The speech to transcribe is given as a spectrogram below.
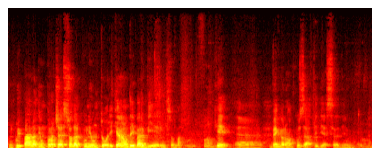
in cui parla di un processo ad alcuni untori, che erano dei barbieri, insomma, che eh, vengono accusati di essere dei untori.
